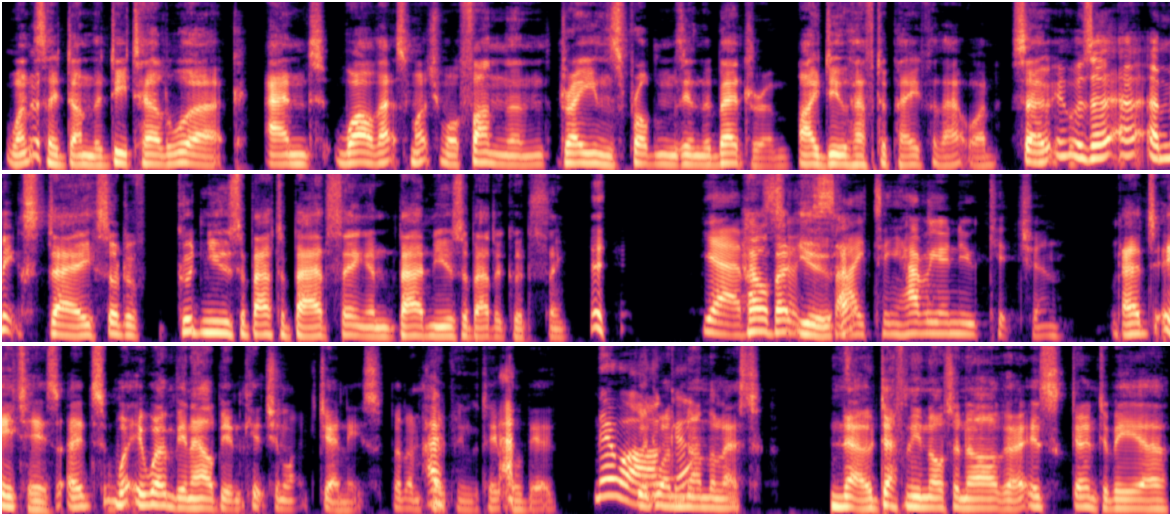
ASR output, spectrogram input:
once they'd done the detailed work. And while that's much more fun than drains problems in the bedroom, I do have to pay for that one. So it was a, a mixed day, sort of good news about a bad thing and bad news about a good thing. yeah, How about so you? Exciting having a new kitchen. It, it is. It's, it won't be an Albion kitchen like Jenny's, but I'm hoping that it will be a No good Aga. one nonetheless. No, definitely not an Aga. It's going to be a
